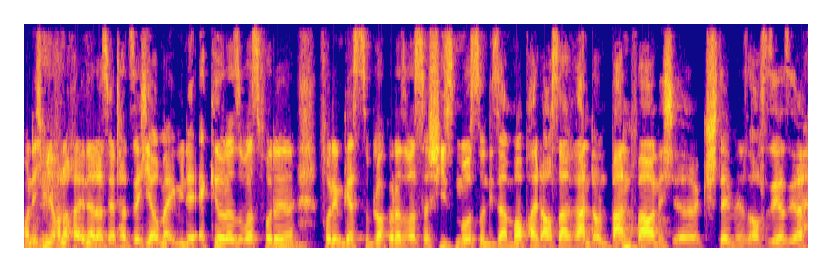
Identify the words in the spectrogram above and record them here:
Und ich mich auch noch erinnere, dass er tatsächlich auch mal irgendwie eine Ecke oder sowas vor, der, vor dem Gästeblock oder sowas da schießen musste und dieser Mob halt außer Rand und Band war. Und ich äh, stelle mir das auch sehr, sehr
